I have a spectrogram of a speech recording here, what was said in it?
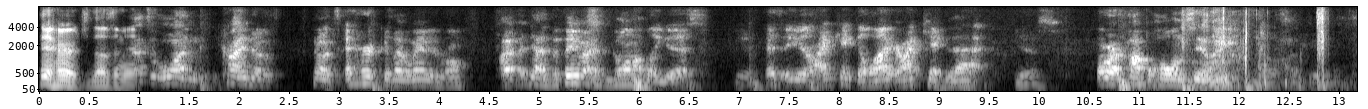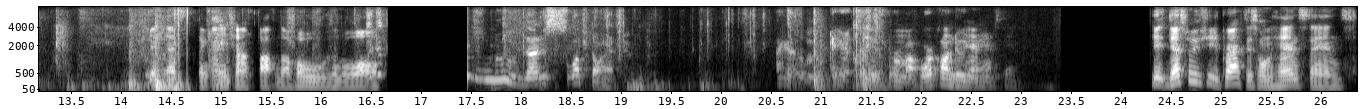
It hurts, doesn't it? That's one kind of. No, it's, it hurt because I landed wrong. I, yeah, the thing about it going up like this, Yeah. it's either I kick the light or I kick that, Yes. or I pop a hole in the ceiling. No, it's not good. Yeah, that's the thing. I ain't trying to pop no holes in the wall. I just moved. I just slept on it. I gotta, I gotta clean this room up. Work on doing your handstand. Yeah, that's what we should practice on handstands.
